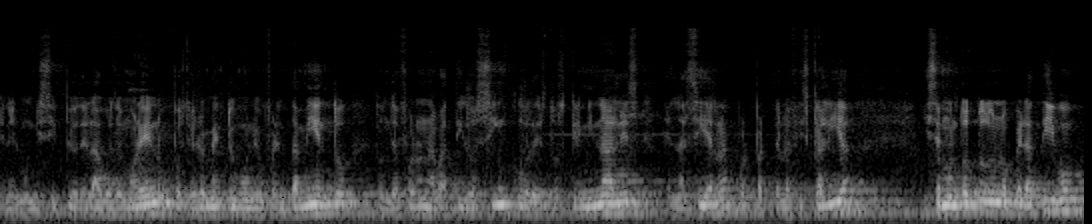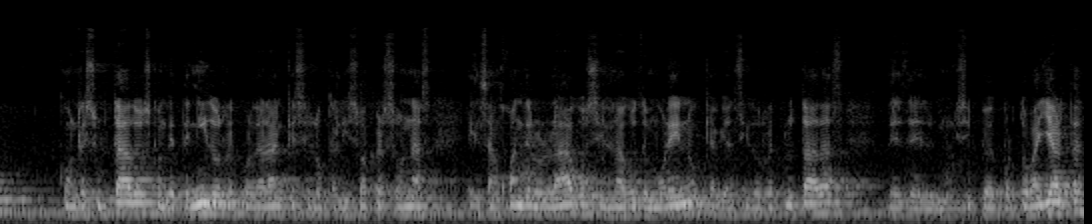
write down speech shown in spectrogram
en el municipio de Lagos de Moreno. Posteriormente hubo un enfrentamiento donde fueron abatidos cinco de estos criminales en la sierra por parte de la Fiscalía y se montó todo un operativo con resultados, con detenidos. Recordarán que se localizó a personas en San Juan de los Lagos y en Lagos de Moreno que habían sido reclutadas desde el municipio de Puerto Vallarta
